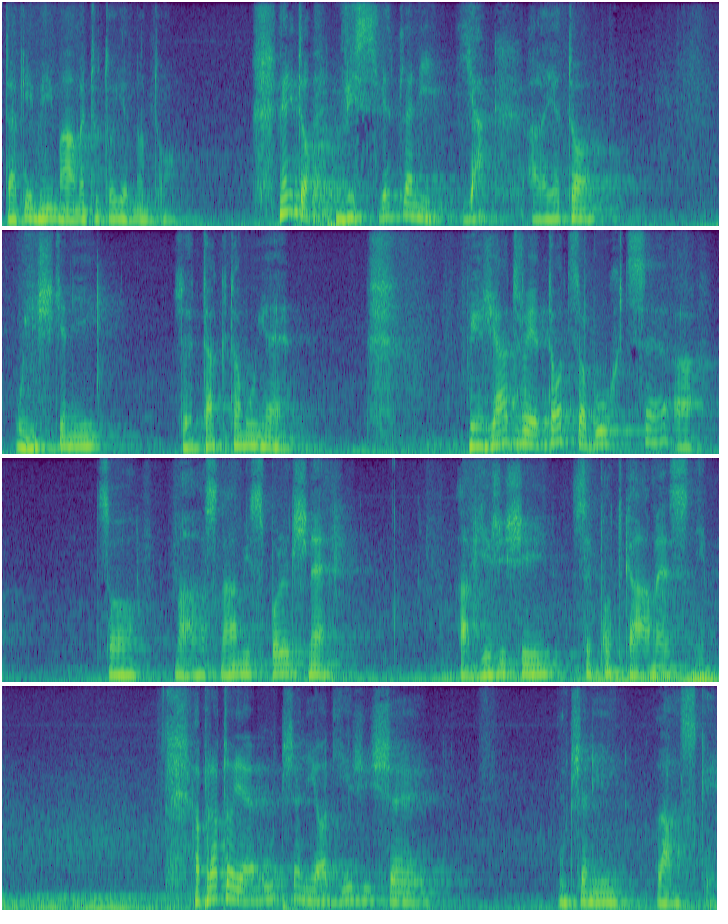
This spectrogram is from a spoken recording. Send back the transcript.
tak i my máme tuto jednotu. Není to vysvětlený jak, ale je to ujištěný, že tak tomu je. Vyjadřuje to, co Bůh chce a co má s námi společné. A v Ježíši se potkáme s ním. A proto je učený od Ježíše učený lásky.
